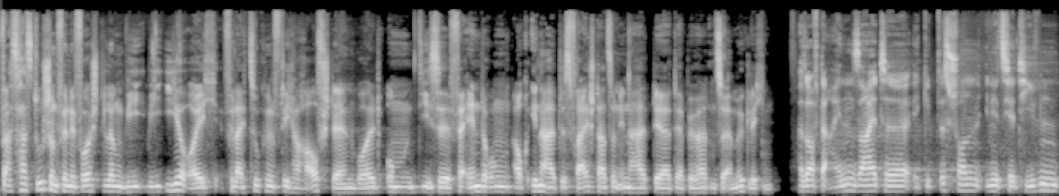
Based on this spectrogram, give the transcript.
was hast du schon für eine Vorstellung, wie, wie ihr euch vielleicht zukünftig auch aufstellen wollt, um diese Veränderungen auch innerhalb des Freistaats und innerhalb der, der Behörden zu ermöglichen? Also auf der einen Seite gibt es schon Initiativen,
